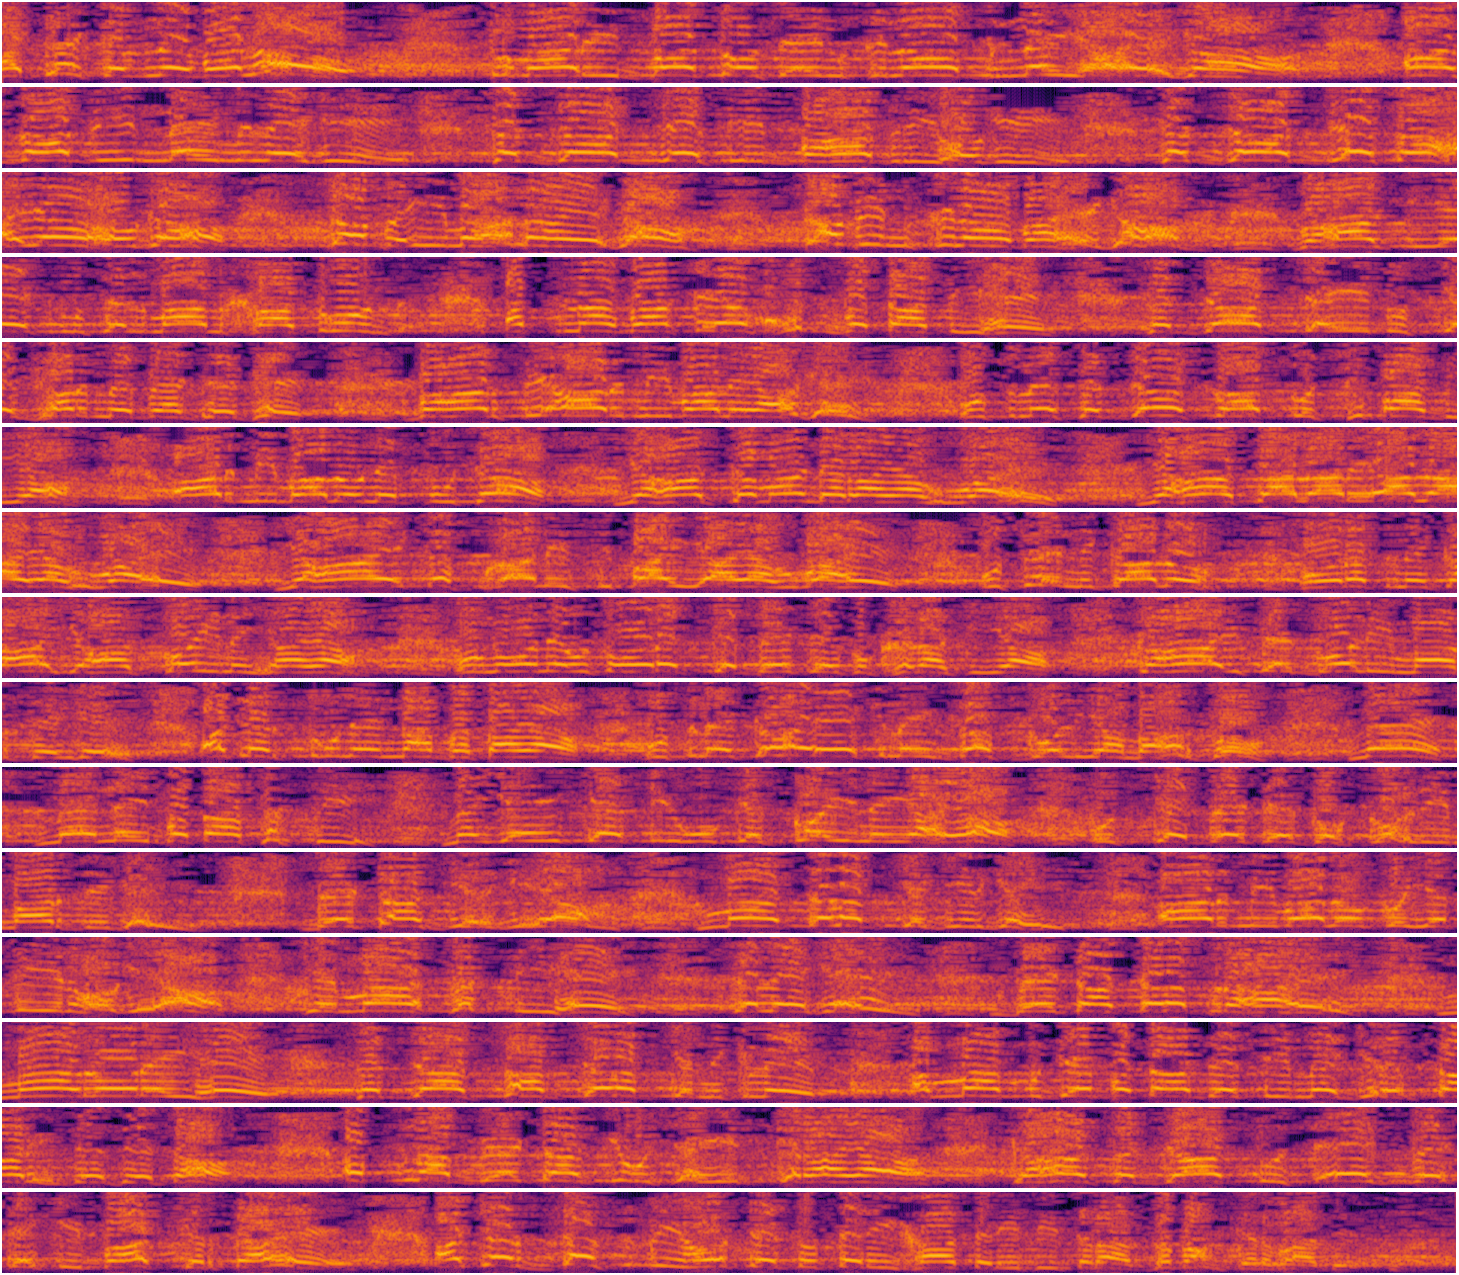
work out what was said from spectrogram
باتیں کرنے والوں، تمہاری باتوں سے انقلاب نہیں آئے گا، آزادی نہیں ملے گی، سجاد جیسی بہادری ہوگی، سجاد جیسا حیا ہوگا، تب ایمان آئے گا، تب انقلاب آئے گا۔ وہاں کی ایک مسلمان خاتون اپنا واقعہ خود بتاتی ہے۔ سجاد شہید اس کے گھر میں بیٹھے تھے۔ باہر سے آرمی والے آ گئے۔ اس نے سجاد صاحب کو چھپا دیا۔ آرمی والوں نے پوچھا، یہاں کمانڈر آیا ہوا ہے؟ یہاں سالار آلہ آیا ہوا ہے؟ یہاں ایک افغانی سپاہی آیا ہوا ہے؟ اسے نکالو۔ عورت نے کہا، یہاں کوئی نہیں آیا۔ انہوں نے اس عورت کے بیٹے کو کھڑا کیا۔ کہا، اسے گولی مار دیں گے۔ اگر تو نے نہ بتایا، اس نے کہا، ایک نہیں، دس گولیاں مار دو۔ میں میں نہیں بتا سکتی۔ میں یہی کہتی ہوں کہ کوئی نہیں آیا۔ اس کے بیٹے کو گولی مار دی گئی۔ بیٹا گر گیا۔ ماں تڑپ کے گر گئی۔ آرمی والوں کو یقین ہو گیا کہ ماں سچی ہے۔ چلے گئے۔ بیٹا تڑپ رہا ہے۔ ماں رو رہی ہے۔ سجاد صاحب تڑپ کے نکلے۔ اما مجھے بتا دیتی، میں گرفتاری دے دیتا۔ اپنا بیٹا کیوں شہید کرایا؟ کہا، سجاد تجھ ایک بیٹے کی بات کرتا ہے۔ اگر دس بھی ہوتے تو تیری خاطر اسی طرح ذبح کروا دیتی۔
